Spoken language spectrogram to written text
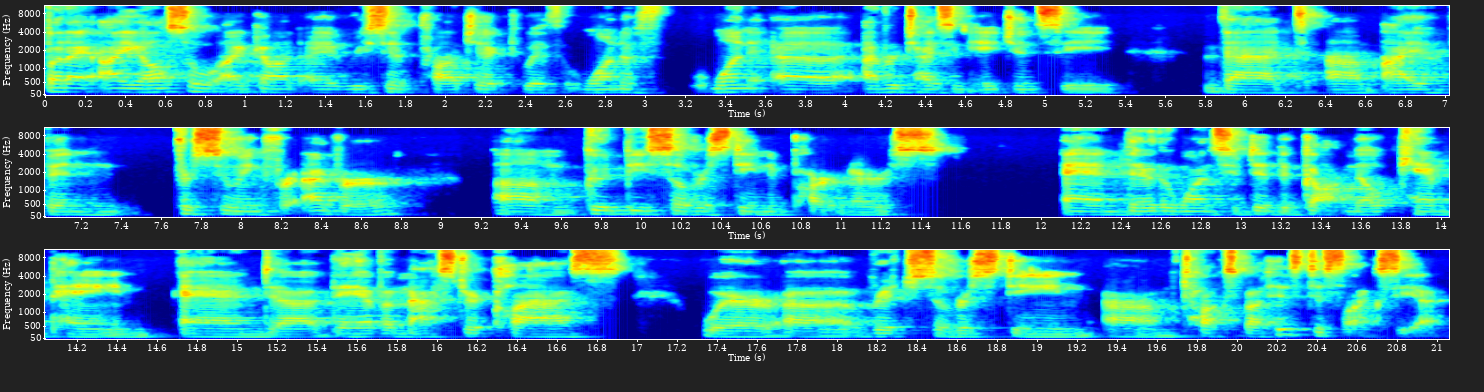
but I, I, also I got a recent project with one of one uh, advertising agency that um, I've been pursuing forever, um, Goodby Silverstein and Partners, and they're the ones who did the Got Milk campaign, and uh, they have a master class where uh, Rich Silverstein um, talks about his dyslexia,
